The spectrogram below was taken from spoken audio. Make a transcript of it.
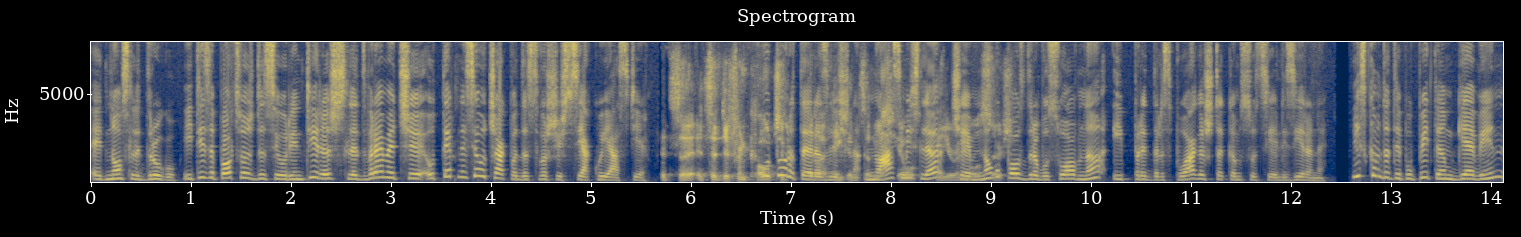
едно след друго. И ти започваш да се ориентираш след време, че от теб не се очаква да свършиш всяко ястие. Културата е различна, но аз мисля, че е много по-здравословна и предразполагаща към социализиране. Искам да те попитам, Гевин,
